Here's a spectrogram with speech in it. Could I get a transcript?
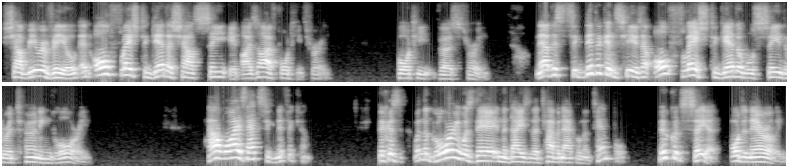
shall be revealed, and all flesh together shall see it. Isaiah 43, 40, verse 3. Now, this significance here is that all flesh together will see the returning glory. How, why is that significant? Because when the glory was there in the days of the tabernacle and the temple, who could see it ordinarily?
